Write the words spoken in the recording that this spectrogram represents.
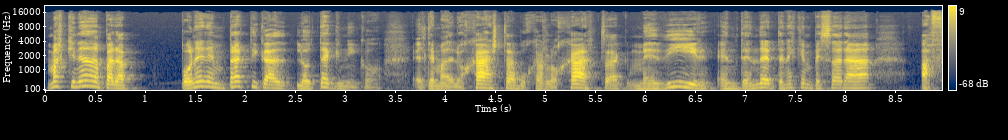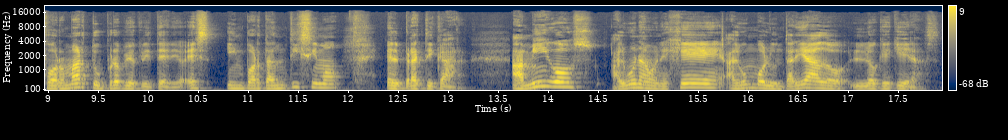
Más que nada para poner en práctica lo técnico. El tema de los hashtags, buscar los hashtags, medir, entender. Tenés que empezar a, a formar tu propio criterio. Es importantísimo el practicar. Amigos, alguna ONG, algún voluntariado, lo que quieras.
